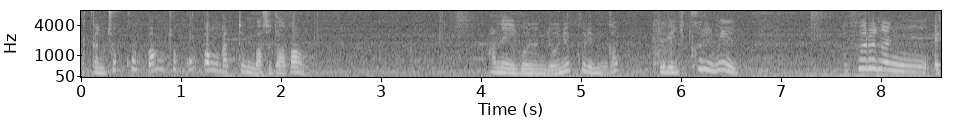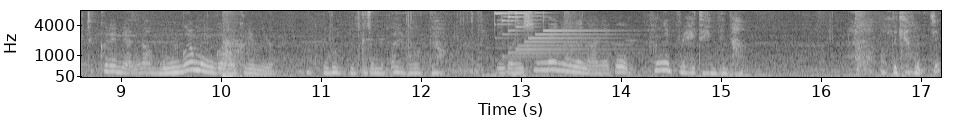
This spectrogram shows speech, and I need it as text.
약간 초코빵, 초코빵 같은 맛에다가 안에 이거는 연유 크림인가? 되게 이 크림이 흐르는 액트 크림이 아니라 몽글몽글한 크림이에요. 이거 먹기 전에 빨리 먹을게요. 이건 신메뉴는 아니고 허니브레이드입니다. 어떻게 먹지?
